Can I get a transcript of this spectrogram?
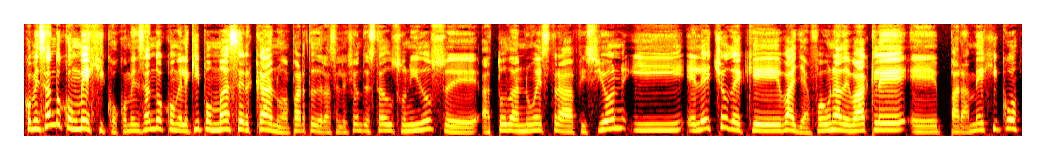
Comenzando con México, comenzando con el equipo más cercano, aparte de la selección de Estados Unidos, eh, a toda nuestra afición. Y el hecho de que, vaya, fue una debacle eh, para México,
